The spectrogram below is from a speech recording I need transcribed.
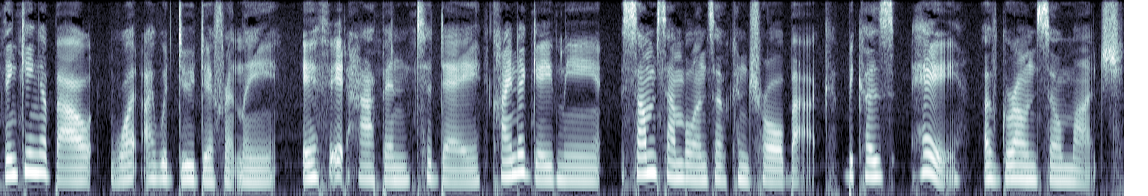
thinking about what I would do differently if it happened today kind of gave me some semblance of control back because, hey, I've grown so much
